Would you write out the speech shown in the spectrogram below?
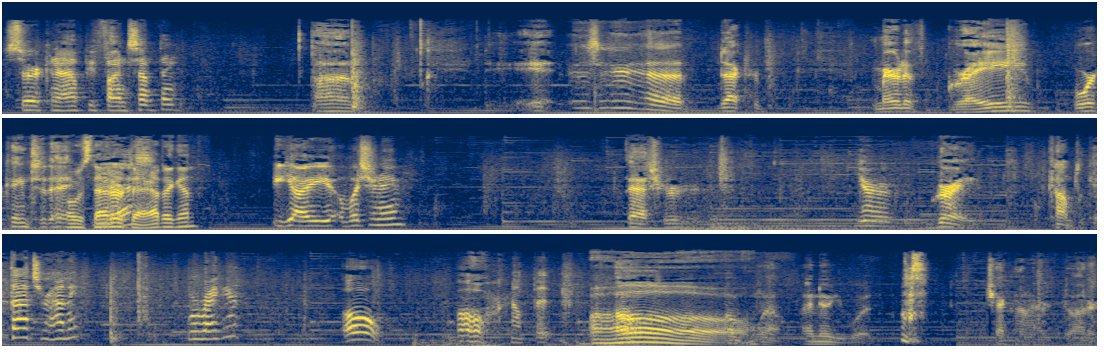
Sir, can I help you find something? Uh, is there uh, Dr. Meredith Grey working today? Oh, is that her dad again? Yeah, you, what's your name? Thatcher You're. Grey. Complicated. Thatcher, honey, we're right here. Oh. Oh. Help it. Oh. Oh, oh well, I knew you would. Check on our daughter.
